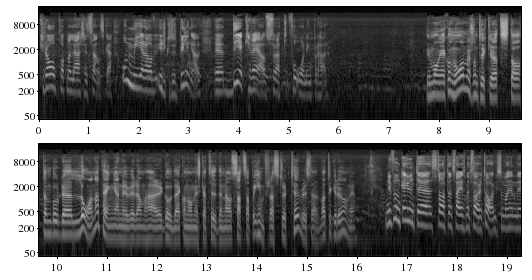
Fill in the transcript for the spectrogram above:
krav på att man lär sig svenska och mer av yrkesutbildningar. Eh, det krävs för att få ordning på det här. Det är många ekonomer som tycker att staten borde låna pengar nu i de här goda ekonomiska tiderna och satsa på infrastruktur istället. Vad tycker du om det? Nu funkar ju inte staten Sverige som ett företag så man, eh,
